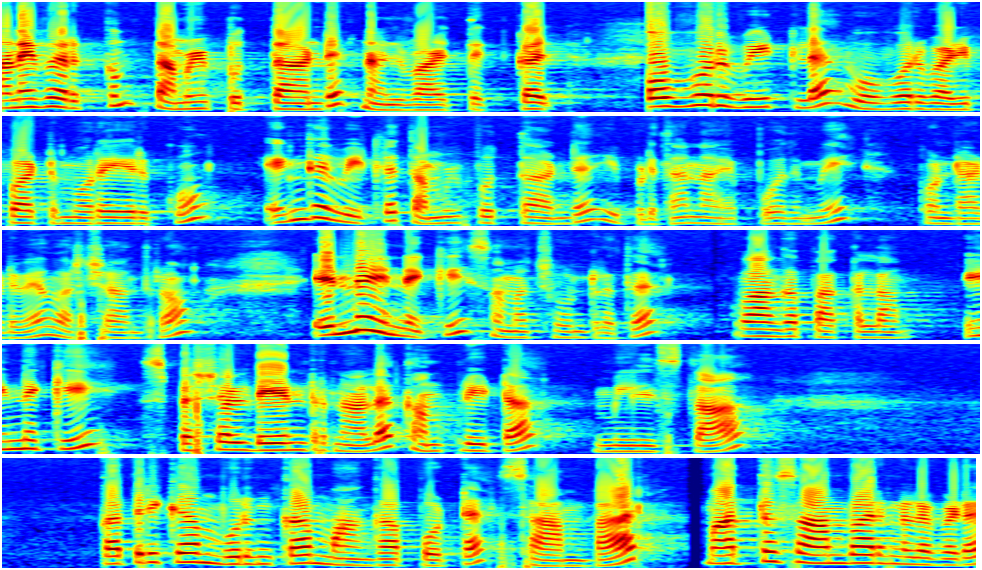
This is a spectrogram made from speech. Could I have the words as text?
அனைவருக்கும் தமிழ் புத்தாண்டு நல்வாழ்த்துக்கள். ஒவ்வொரு வீட்டில் ஒவ்வொரு வழிபாட்டு முறை இருக்கும். எங்கள் வீட்டில் தமிழ் புத்தாண்டு இப்படி தான் நான் எப்போதுமே கொண்டாடுவேன் வருஷாந்திரம். என்ன இன்னைக்கு சமைச்சோன்றத வாங்க பார்க்கலாம். இன்னைக்கு ஸ்பெஷல் டேன்றனால கம்ப்ளீட்டாக மீல்ஸ் தான் கத்திரிக்காய் முருங்கைக்காய் மாங்காய் போட்ட சாம்பார். மற்ற சாம்பாருங்களை விட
